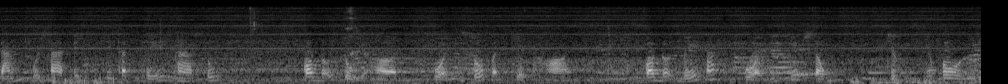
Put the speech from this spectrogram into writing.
đắng của gia đình khi thất thế xa sút. Có nỗi tủi hờn của những số phận thiệt thòi có nỗi bế tắc của những kiếp sống, chừng như vô lý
